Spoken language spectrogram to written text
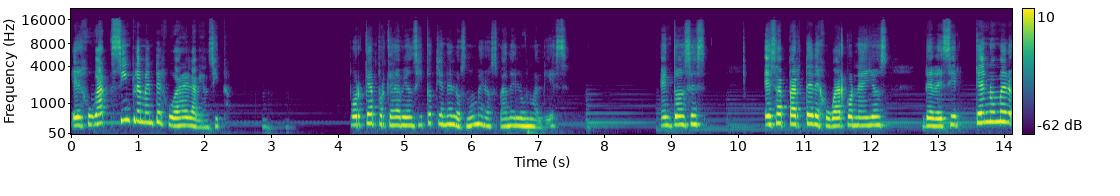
el jugar, simplemente el jugar el avioncito. ¿Por qué? Porque el avioncito tiene los números, va del 1 al 10. Entonces, esa parte de jugar con ellos, de decir, ¿qué número?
